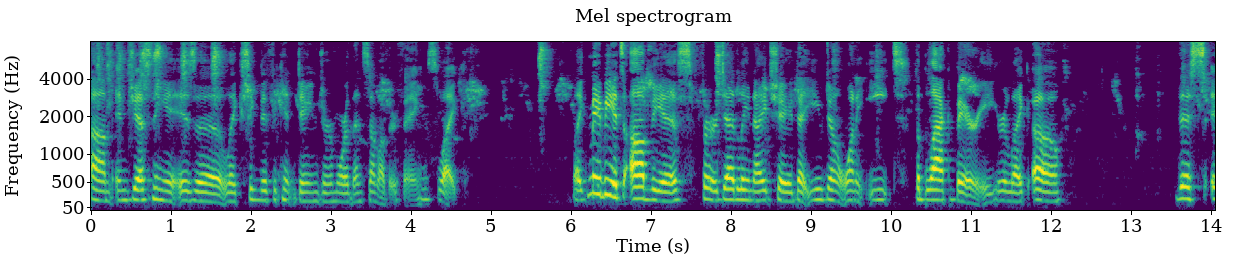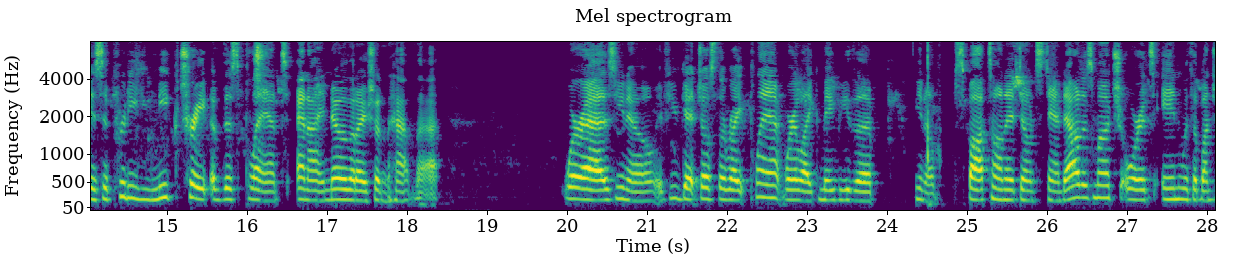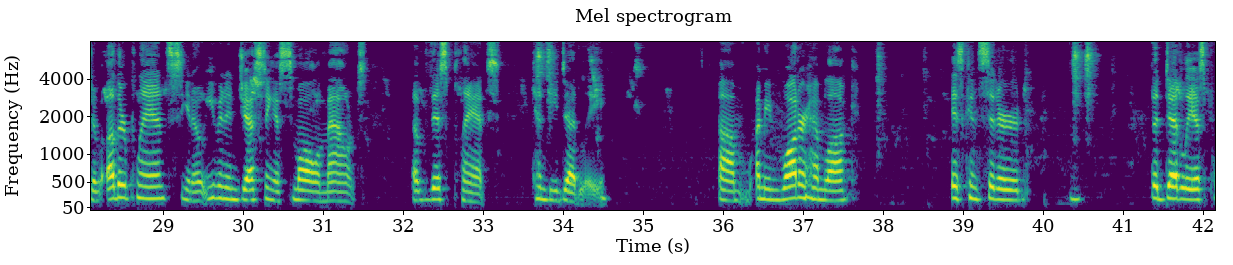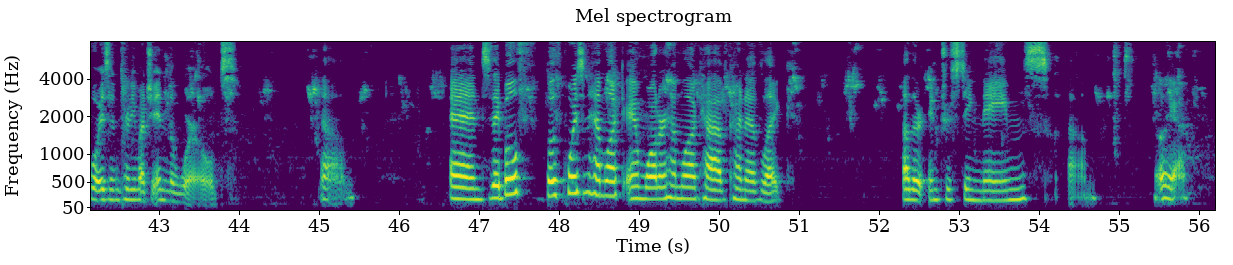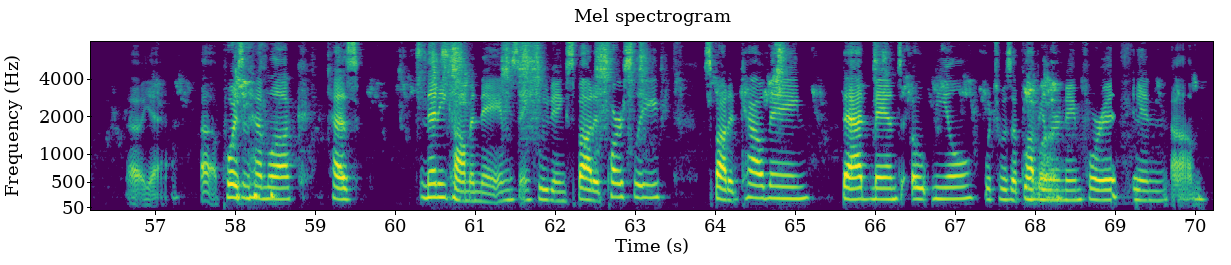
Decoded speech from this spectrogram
um, ingesting it is a like significant danger more than some other things. Like, like maybe it's obvious for deadly nightshade that you don't want to eat the blackberry. You're like, oh, this is a pretty unique trait of this plant, and I know that I shouldn't have that. Whereas, you know, if you get just the right plant where like maybe the you know spots on it don't stand out as much or it's in with a bunch of other plants, you know, even ingesting a small amount of this plant can be deadly. Um I mean water hemlock is considered the deadliest poison pretty much in the world. Um and they both both poison hemlock and water hemlock have kind of like other interesting names. Um, Oh yeah. oh yeah, uh, poison hemlock has many common names, including spotted parsley, spotted cowbane, bad man's oatmeal, which was a popular one. name for it in um,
